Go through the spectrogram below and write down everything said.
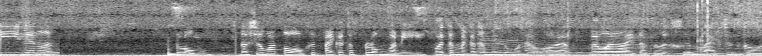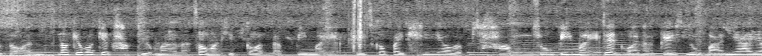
ดีๆแน่นอนลง เราเชื่อว่าโตขึ้นไปก็จะปลงกว่านี้เว้ยแต่มันก็ทำให้รู้นะว่าแบบไม่ว่าอะไรจะเกิดขึ้น life just goes on เราเก็บว่าเกดพักเยอะมากนะสองอาทิตย์ก่อนแบบปีใหม่อะเกรซก็ไปเที่ยวแบบช่ำช่วงปีใหม่เจ็ดวันอะเกรซอยู่บ้านย่าย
